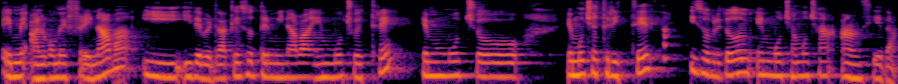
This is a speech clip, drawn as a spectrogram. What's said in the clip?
eh, algo me frenaba y, de verdad que eso terminaba en mucho estrés, en, mucho, en mucha tristeza y sobre todo en mucha, mucha ansiedad.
